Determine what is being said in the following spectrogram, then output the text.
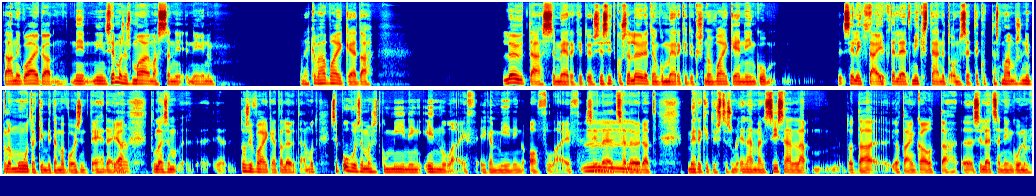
Tämä on niin kuin aika, niin, niin semmoisessa maailmassa niin, niin on ehkä vähän vaikeaa löytää se merkitys. Ja sitten kun sä löydät jonkun merkityksen, on vaikea niin kuin selittää itselleen, että miksi tämä nyt on se, että kun tässä maailmassa on niin paljon muutakin, mitä mä voisin tehdä ja Jep. tulee se, ja tosi vaikeaa löytää, mutta se puhuu semmoisesta kuin meaning in life, eikä meaning of life. Mm. Silleen, että sä Mm. löydät merkitystä sun elämän sisällä tota, jotain kautta, silleen, että sä niin kuin,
